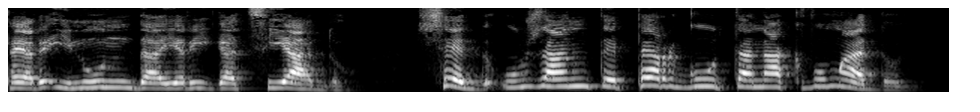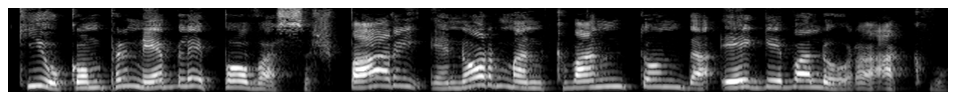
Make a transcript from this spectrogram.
per inunda irrigaziado, sed usante pergutan aquumadon, quiu compreneble povas spari enorman quanton da ege valora aquo.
